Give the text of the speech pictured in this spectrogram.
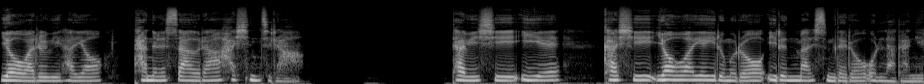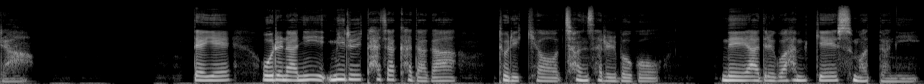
여호와를 위하여 단을 쌓으라 하신지라. 다윗이 이에 가시 여호와의 이름으로 이른 말씀대로 올라가니라. 때에 오르난이 밀을 타작하다가 돌이켜 천사를 보고 내 아들과 함께 숨었더니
